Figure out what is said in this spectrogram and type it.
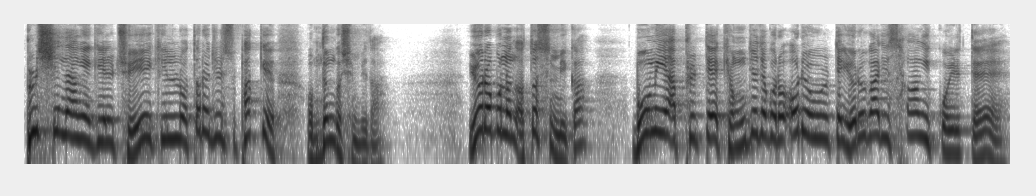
불신앙의 길, 죄의 길로 떨어질 수밖에 없는 것입니다. 여러분은 어떻습니까? 몸이 아플 때, 경제적으로 어려울 때, 여러 가지 상황이 꼬일 때,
